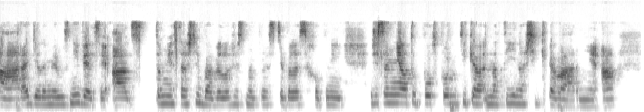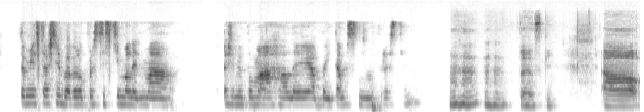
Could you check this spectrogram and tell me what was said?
a radili mi různé věci a to mě strašně bavilo, že jsme prostě byli schopní, že jsem měla tu podporu tý, na té naší kavárně a to mě strašně bavilo prostě s těma lidma a že mi pomáhali a být tam s ním prostě. Mm-hmm, mm-hmm, to je hezký. A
